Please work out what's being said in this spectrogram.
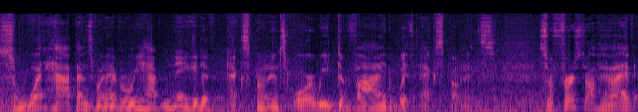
So what happens whenever we have negative exponents or we divide with exponents? So first off, if I have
